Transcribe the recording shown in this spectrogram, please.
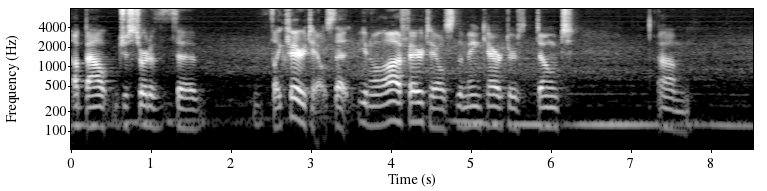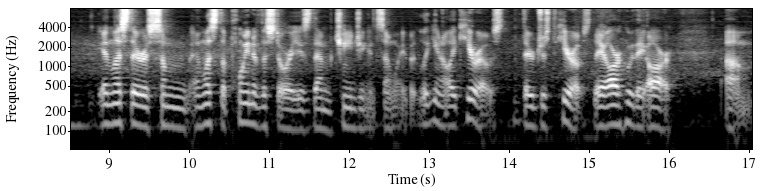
about just sort of the like fairy tales that you know a lot of fairy tales the main characters don't um, unless there is some unless the point of the story is them changing in some way. But like you know like heroes they're just heroes. They are who they are. Um,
